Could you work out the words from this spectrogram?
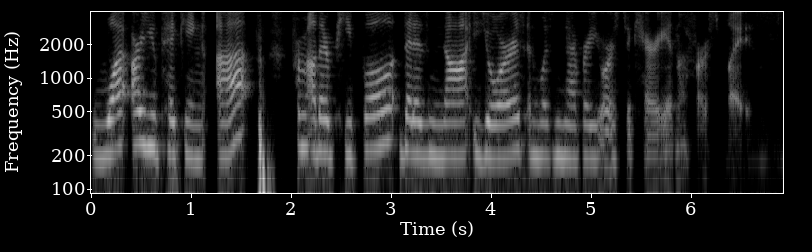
what are you picking up from other people that is not yours and was never yours to carry in the first place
